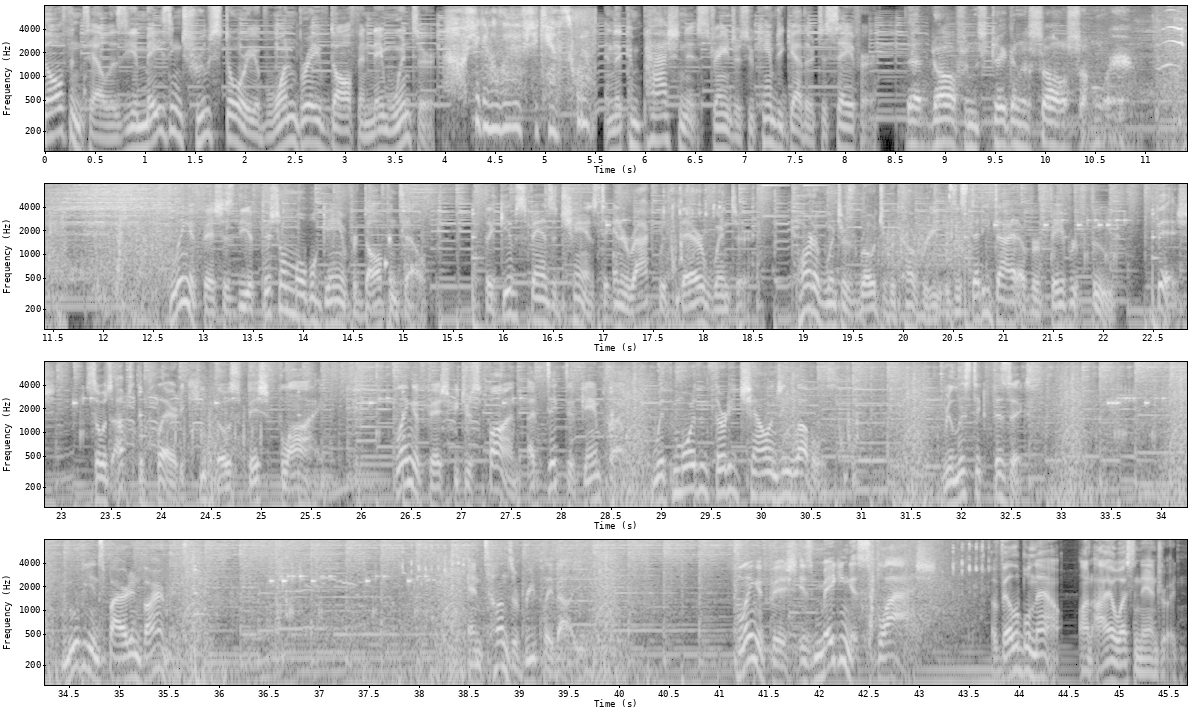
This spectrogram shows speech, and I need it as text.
Dolphin Tale is the amazing true story of one brave dolphin named Winter How's she gonna live if she can't swim? and the compassionate strangers who came together to save her. That dolphin's taking us all somewhere. Fling-A-Fish is the official mobile game for Dolphin Tale that gives fans a chance to interact with their Winter. Part of Winter's road to recovery is a steady diet of her favorite food, fish, so it's up to the player to keep those fish flying. Fling-A-Fish features fun, addictive gameplay with more than 30 challenging levels, realistic physics, movie-inspired environments, and tons of replay value. Fling-A-Fish is making a splash. Available now on iOS and Android.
